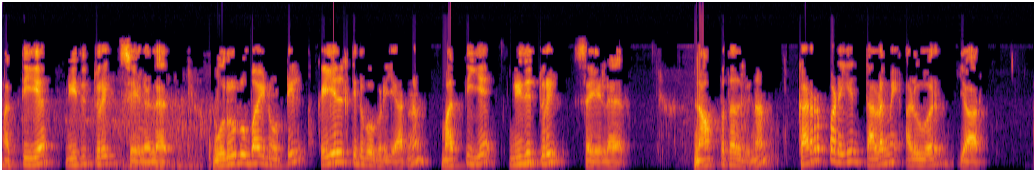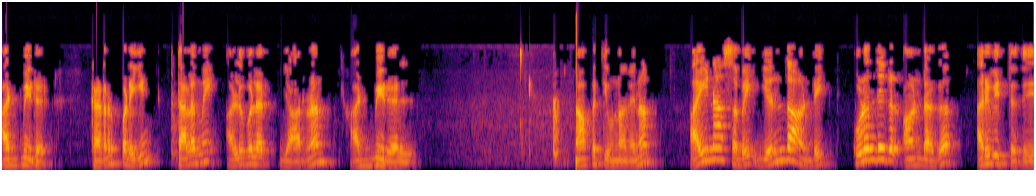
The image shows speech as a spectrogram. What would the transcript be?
மத்திய நிதித்துறை செயலர் ஒரு ரூபாய் நோட்டில் கையெழுத்திடுபவர் யாருன்னா மத்திய நிதித்துறை செயலர். நாற்பதாவது வினா கடற்படையின் தலைமை அலுவலர் யார்? அட்மிரல். கடற்படையின் தலைமை அலுவலர் யார்னா அட்மிரல். நாற்பத்தி ஒன்னாவது வினா ஐநா சபை எந்த ஆண்டை குழந்தைகள் ஆண்டாக அறிவித்தது?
